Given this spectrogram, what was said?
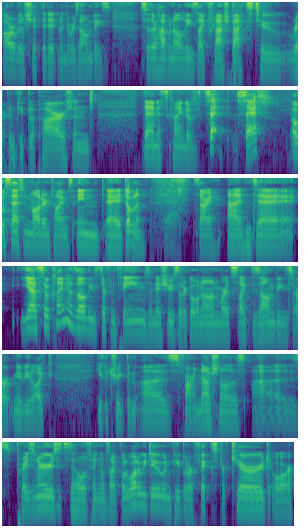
horrible shit they did when they were zombies. So they're having all these like flashbacks to ripping people apart, and then it's kind of Set. Set. oh set in modern times in uh, Dublin. Yeah. Sorry, and uh, yeah, so kind of has all these different themes and issues that are going on where it's like the zombies are maybe like you could treat them as foreign nationals, as prisoners. It's the whole thing of like, well, what do we do when people are fixed or cured, or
